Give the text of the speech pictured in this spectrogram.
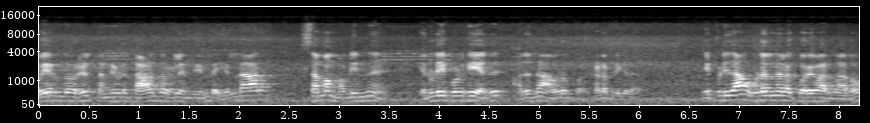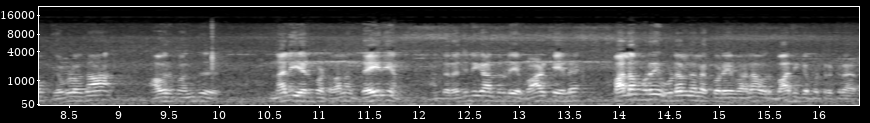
உயர்ந்தவர்கள் தன்னை விட தாழ்ந்தவர்கள் என்று இல்லை. எல்லாரும் சமம் அப்படின்னு என்னுடைய கொள்கை அது. அதுதான் அவரும் கடைப்பிடிக்கிறார். எப்படி தான் உடல்நல குறைவாக இருந்தாலும் எவ்வளோ தான் அவருக்கு வந்து நலி ஏற்பட்டதாலும் தைரியம் அந்த ரஜினிகாந்தனுடைய வாழ்க்கையில் பல முறை உடல்நல குறைவால் அவர் பாதிக்கப்பட்டிருக்கிறார்.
